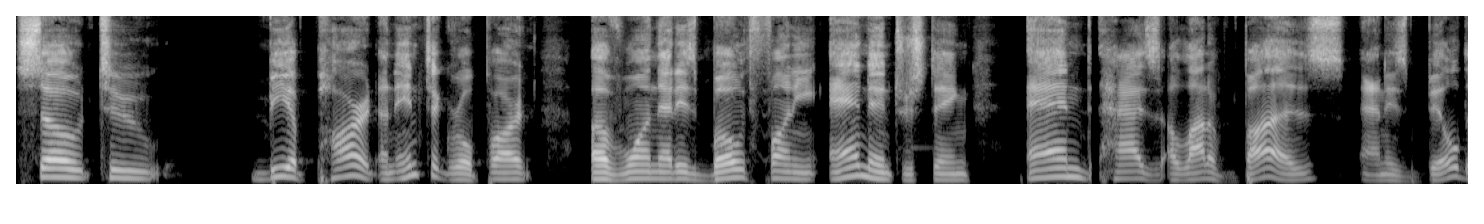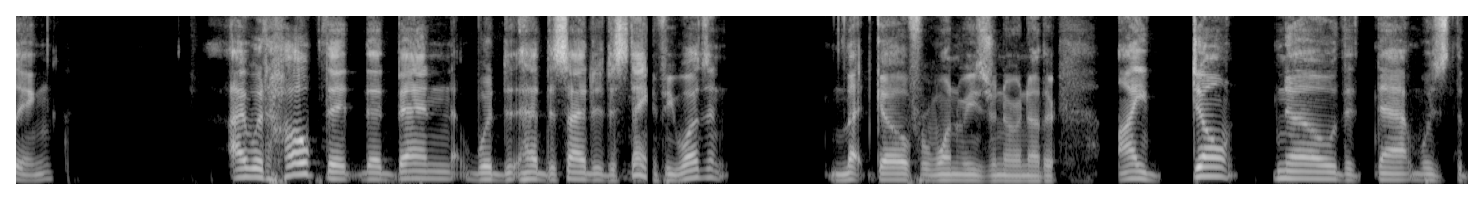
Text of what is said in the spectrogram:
So to be a part, an integral part of one that is both funny and interesting and has a lot of buzz and is building I would hope that that Ben would had decided to stay if he wasn't let go for one reason or another. I don't know that that was the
